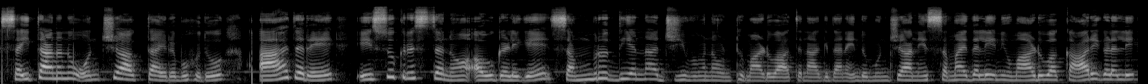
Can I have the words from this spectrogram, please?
ಸೈತಾನನು ಹೊಂಚು ಆಗ್ತಾ ಇರಬಹುದು. ಆದರೆ ಯೇಸು ಕ್ರಿಸ್ತನು ಅವುಗಳಿಗೆ ಸಮೃದ್ಧಿಯನ್ನ, ಜೀವವನ್ನು ಉಂಟು ಮಾಡುವ ಆತನಾಗಿದ್ದಾನೆ. ಇಂದು ಮುಂಜಾನೆ ಸಮಯದಲ್ಲಿ ನೀವು ಮಾಡುವ ಕಾರ್ಯಗಳಲ್ಲಿ,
